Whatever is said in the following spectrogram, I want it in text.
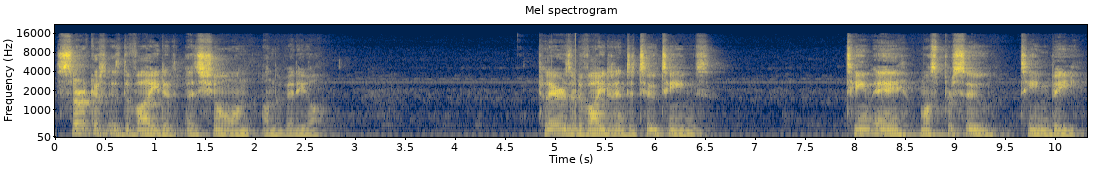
Circuit is divided as shown on the video. Players are divided into two teams. Team A must pursue Team B.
